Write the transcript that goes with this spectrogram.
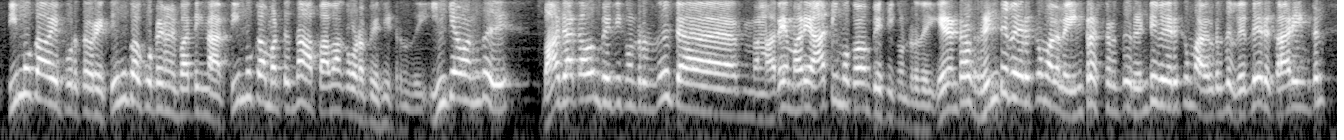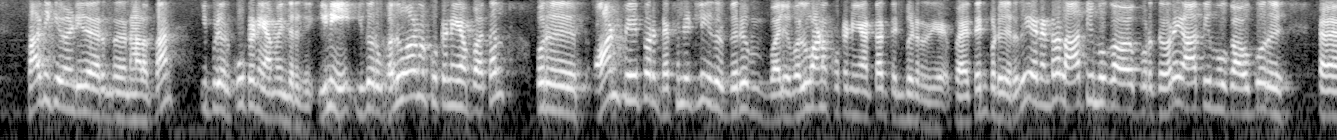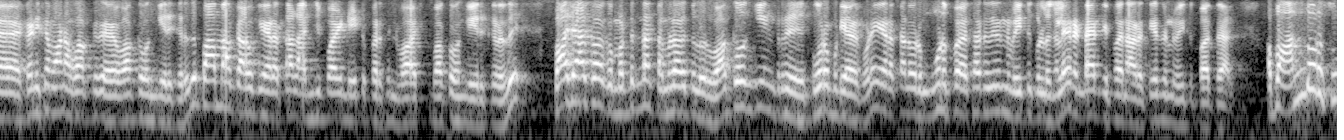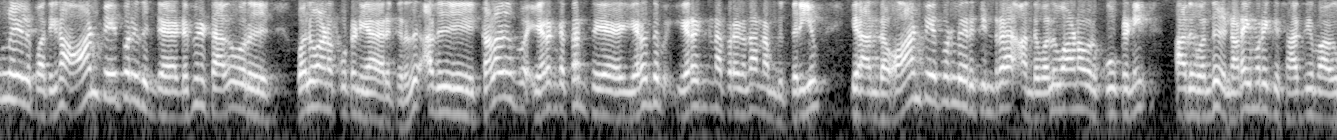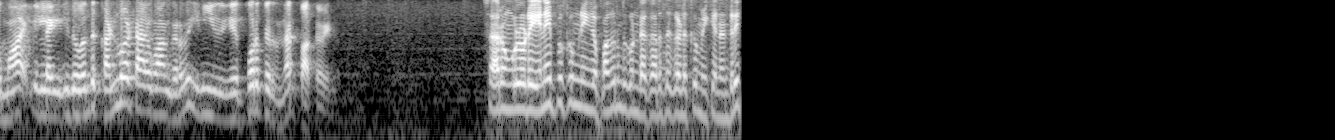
திமுகவை பொறுத்தவரை திமுக கூட்டணியில் பாத்தீங்கன்னா திமுக மட்டும்தான் பாமகவோட பேசிட்டு இருந்தது. இங்க வந்து பாஜகவும் பேசிக் கொண்டிருந்தது அதே மாதிரி அதிமுகவும் பேசிக் கொண்டிருந்தது. ஏனென்றால் ரெண்டு பேருக்கும் அதுல இன்ட்ரெஸ்ட் இருந்து ரெண்டு பேருக்கும் அதுல இருந்து வெவ்வேறு காரியங்கள் சாதிக்க வேண்டியதா இருந்ததுனால தான் இப்படி ஒரு கூட்டணி அமைந்திருக்கு. இனி இது ஒரு வலுவான கூட்டணியா பார்த்தால் ஒரு ஆன் பேப்பர் டெஃபினெட்லி இது ஒரு பெரும் வலு வலுவான கூட்டணியாகத்தான் தென்படுகிறது தென்படுகிறது. ஏனென்றால் அதிமுகவை பொறுத்தவரை அதிமுகவுக்கு ஒரு கணிசமான வாக்கு வாக்கு வங்கி இருக்கிறது. பாமகவுக்கு ஏறத்தால் அஞ்சு பாயிண்ட் எயிட் பர்சன்ட் வாக்கு வங்கி இருக்கிறது. பாஜகவுக்கு மட்டும்தான் தமிழகத்தில் ஒரு வாக்கு வங்கி என்று கூற முடியாது கூட. ஏறத்தால் ஒரு மூணு ப- சதவீதம் வைத்துக் கொள்ளுங்களேன் ரெண்டாயிரத்தி பதினாறு தேர்தல் வைத்து பார்த்தால். அப்போ அந்த ஒரு சூழ்நிலையில் பார்த்தீங்கன்னா ஆன் பேப்பர் இது டெஃபினட்டாக ஒரு வலுவான கூட்டணியாக இருக்கிறது. அது களவு இறங்கத்தான் இறந்து இறந்த இறங்கின பிறகுதான் நமக்கு தெரியும். அந்த ஆன் பேப்பரில் இருக்கின்ற அந்த வலுவான ஒரு கூட்டணி அது வந்து நடைமுறைக்கு சாத்தியமாகுமா? இல்லை இது வந்து கன்வெர்ட் ஆகுமாங்கிறது இனி பொறுத்திருந்தால் பார்க்க வேண்டும். சார் உங்களுடைய இணைப்புக்கும் நீங்கள் பகிர்ந்து கொண்ட கருத்துக்களுக்கும் மிக்க நன்றி.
